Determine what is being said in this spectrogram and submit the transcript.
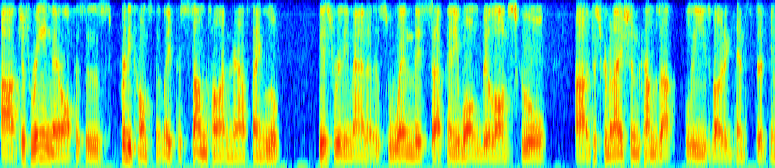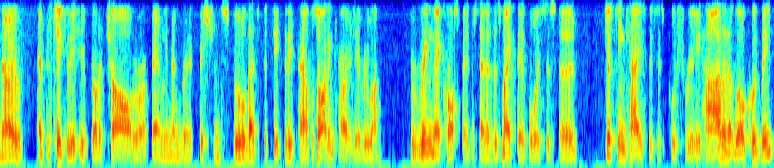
uh, just ringing their offices pretty constantly for some time now, saying, look, this really matters when this uh, Penny Wong bill on school uh, discrimination comes up. Please vote against it. You know, and particularly if you've got a child or a family member in a Christian school, that's particularly powerful. So I'd encourage everyone to ring their crossbench senators, make their voices heard, just in case this is pushed really hard, and it well could be.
